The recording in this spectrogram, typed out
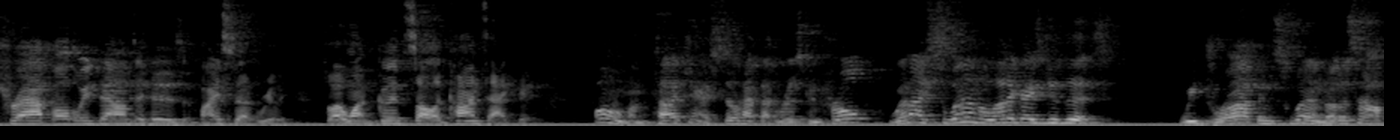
trap all the way down to his bicep really. So I want good solid contact there. Boom, I'm touching, I still have that wrist control. When I swim, a lot of guys do this. We drop and swim. Notice how,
